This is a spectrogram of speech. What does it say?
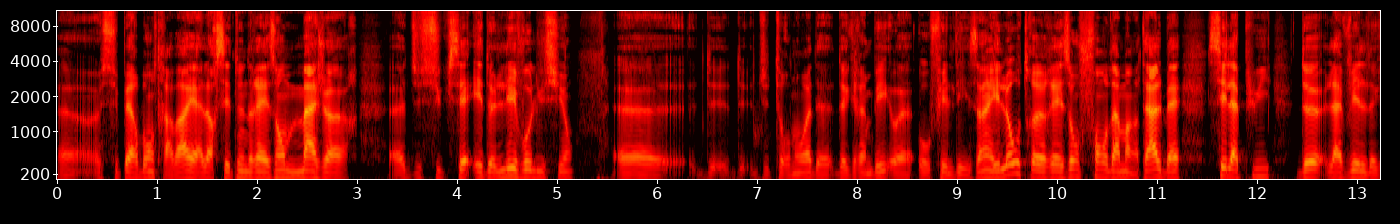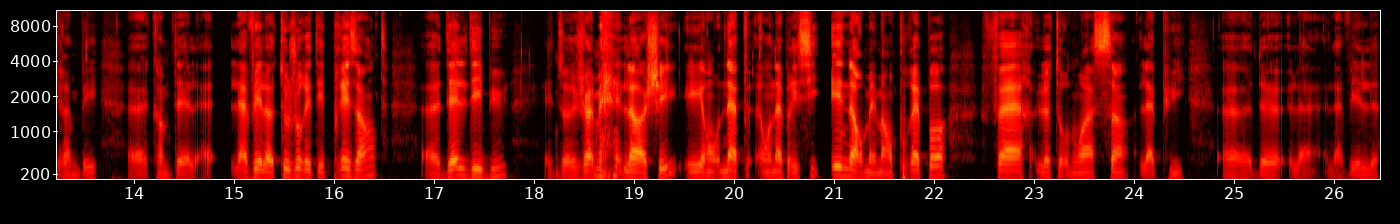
un super bon travail. Alors, c'est une raison majeure du succès et de l'évolution euh, du tournoi de, de Granby euh, au fil des ans. Et l'autre raison fondamentale, ben, c'est l'appui de la ville de Granby euh, comme telle. La ville a toujours été présente dès le début. Elle ne nous a jamais lâché et on, apprécie énormément. On ne pourrait pas faire le tournoi sans l'appui de la, ville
